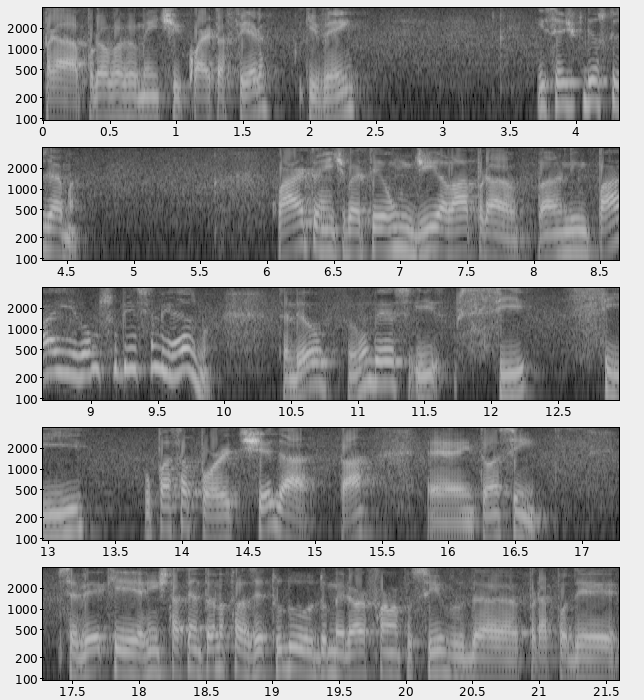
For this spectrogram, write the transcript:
para provavelmente quarta-feira que vem. E seja o que Deus quiser, mano. Quarta a gente vai ter um dia lá para limpar e vamos subir esse mesmo. Entendeu? Vamos ver se, se, se o passaporte chegar, tá? É, então, assim, você vê que a gente está tentando fazer tudo do melhor forma possível para poder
